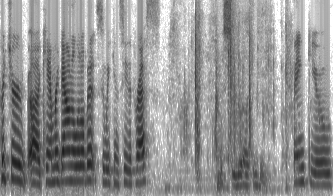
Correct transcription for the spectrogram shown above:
put your uh, camera down a little bit so we can see the press? Let me see what I can do. Thank you.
